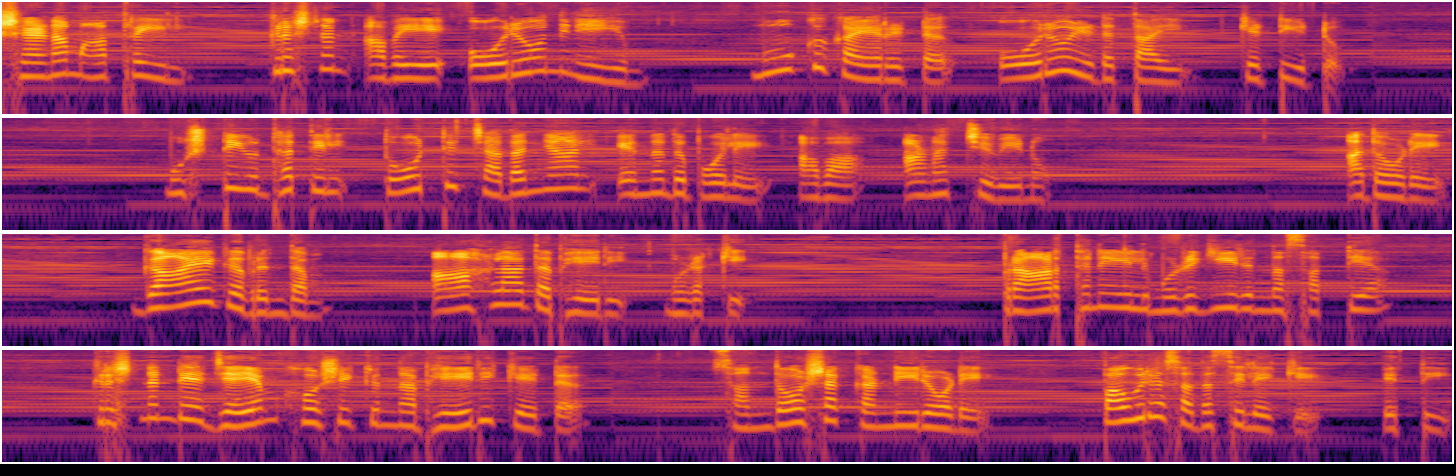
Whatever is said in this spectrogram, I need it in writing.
ക്ഷണമാത്രയിൽ കൃഷ്ണൻ അവയെ ഓരോന്നിനെയും മൂക്ക് കയറിട്ട് ഓരോ ഓരോയിടത്തായി കെട്ടിയിട്ടു. മുഷ്ടിയുദ്ധത്തിൽ തോറ്റ് ചതഞ്ഞാൽ എന്നതുപോലെ അവ അണച്ചു വീണു. അതോടെ ഗായകവൃന്ദം ആഹ്ലാദഭേരി മുഴക്കി. പ്രാർത്ഥനയിൽ മുഴുകിയിരുന്ന സത്യ കൃഷ്ണന്റെ ജയം ഘോഷിക്കുന്ന ഭേരി കേട്ട് സന്തോഷക്കണ്ണീരോടെ പൗരസദസ്സിലേക്ക് എത്തി.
